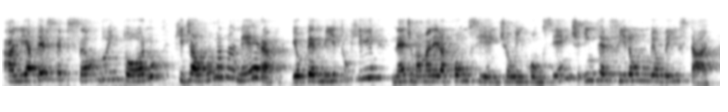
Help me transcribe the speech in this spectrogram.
ali a percepção do entorno, que de alguma maneira eu permito que, né, de uma maneira consciente ou inconsciente, interfiram no meu bem-estar.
